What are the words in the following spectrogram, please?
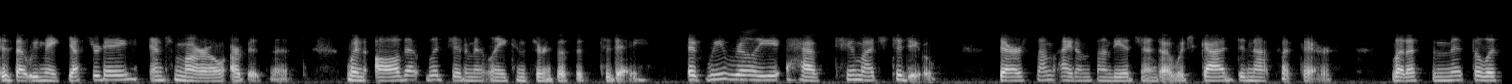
is that we make yesterday and tomorrow our business when all that legitimately concerns us is today. If we really have too much to do, there are some items on the agenda which God did not put there. Let us submit the list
